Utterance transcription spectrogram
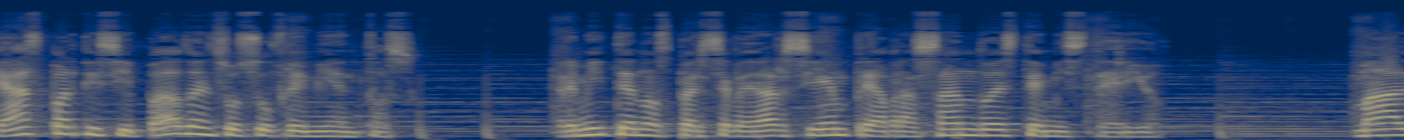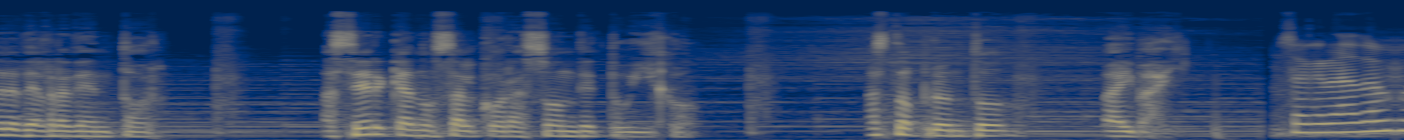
que has participado en sus sufrimientos, permítenos perseverar siempre abrazando este misterio. Madre del Redentor, acércanos al corazón de tu Hijo. Hasta pronto, bye bye. Sagrado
